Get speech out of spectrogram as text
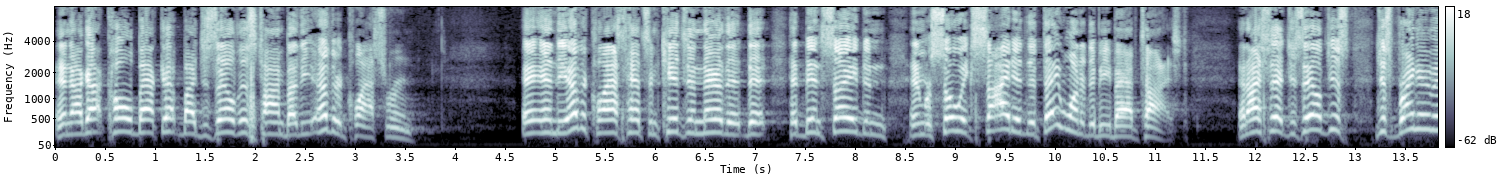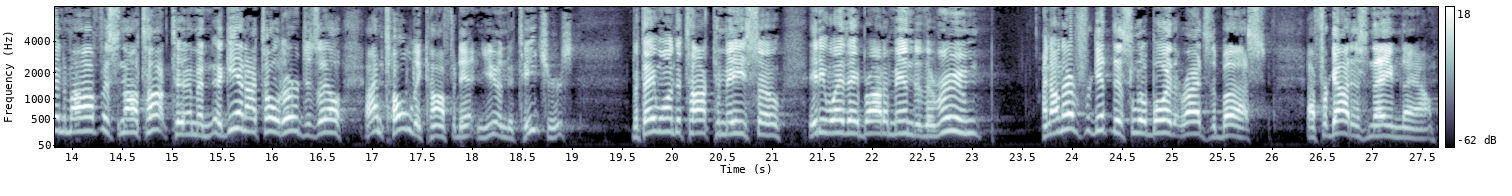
and I got called back up by Giselle this time by the other classroom. And the other class had some kids in there that, that had been saved and, and were so excited that they wanted to be baptized. And I said, Giselle, just, just bring them into my office and I'll talk to them. And again, I told her, Giselle, I'm totally confident in you and the teachers. But they wanted to talk to me. So anyway, they brought them into the room. And I'll never forget this little boy that rides the bus. I forgot his name now.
